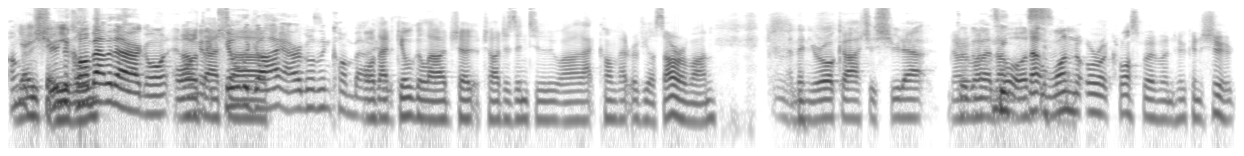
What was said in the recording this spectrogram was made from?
I'm Yeah, going you to get shoot into evil. combat with Aragorn and Or I'm going that, to kill the uh, guy. Aragorn's in combat. Or that Gil-galad ch- charges into uh, that combat with your Saruman. and then your orc archers shoot out No, that, horse. that one Auric crossbowman who can shoot.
